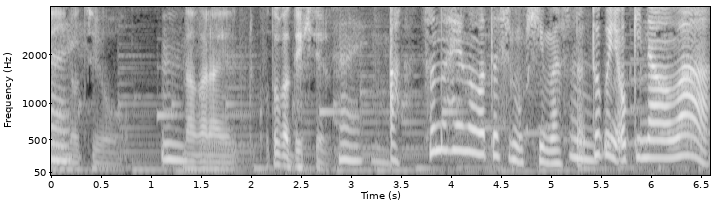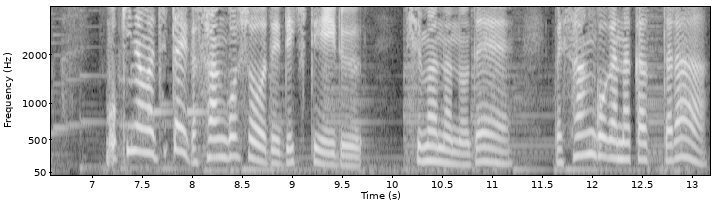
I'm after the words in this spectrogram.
命をうん流れることができてる、はい。あその辺は私も聞きました、うん。特に沖縄は沖縄自体がサンゴ礁でできている島なのでやっぱりサンゴがなかったら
